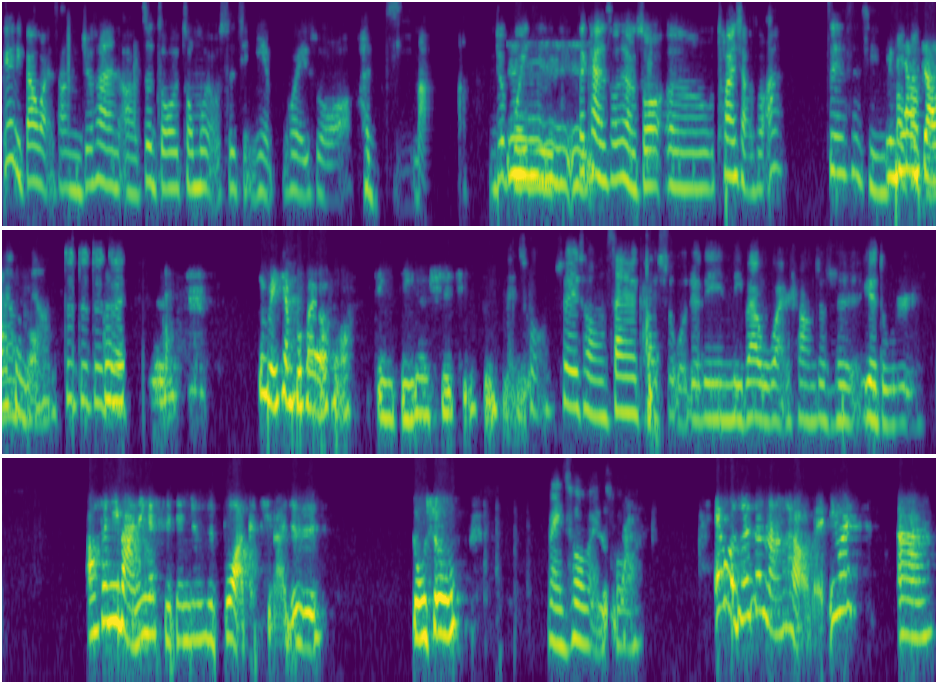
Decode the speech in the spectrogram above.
因为礼拜晚上你就算呃这周周末有事情，你也不会说很急嘛，你就不会在看的时候想说，嗯，我突然想说啊，这件事情明天要交什么？对对对。对，就明天不会有什么紧急的事情。没错，所以从三月开始，我决定礼拜五晚上就是阅读日。哦，所以你把那个时间就是 block 起来，就是。读书，没错没错。哎，我觉得这蛮好的，因为，嗯，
